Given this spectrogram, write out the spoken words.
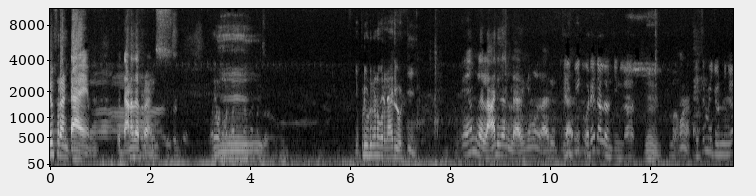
different time with another friends. இப்படி விடுக்கணும் ஒரு லாரி ஒட்டி? ஏம்ல லாரி தான் இல்லை அதிகமா லாரி. வீக்கு ஒரே நாள்ல வந்துட்டீங்களா? ம். எத்தனை மணிக்கு வந்தீங்க?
